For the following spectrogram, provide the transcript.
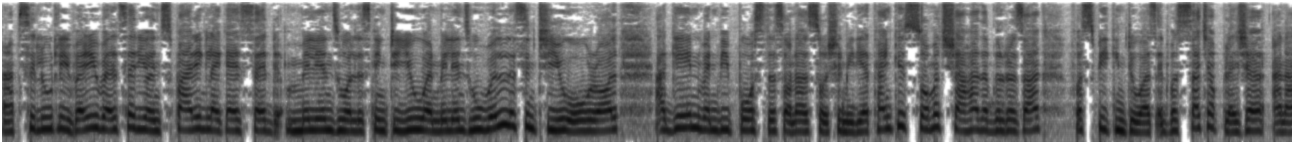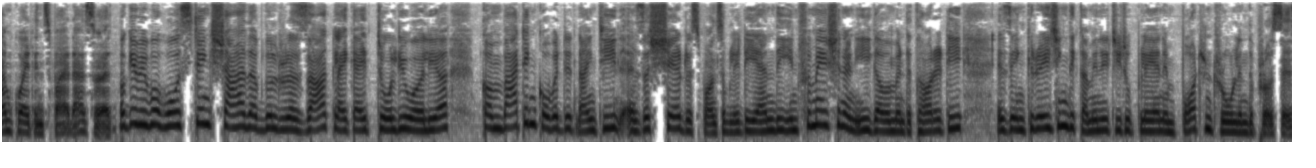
Absolutely. Very well said. You're inspiring, like I said, millions who are listening to you and millions who will listen to you overall. Again, when we post this on our social media. Thank you so much, Shahad Abdul Razak, for speaking to us. It was such a pleasure and I'm quite inspired as well. Okay, we were hosting Shahad Abdul Razak. Like I told you earlier, combating COVID-19 is a shared responsibility and the Information and E-Government Authority is encouraging the community to play an important role in the process.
